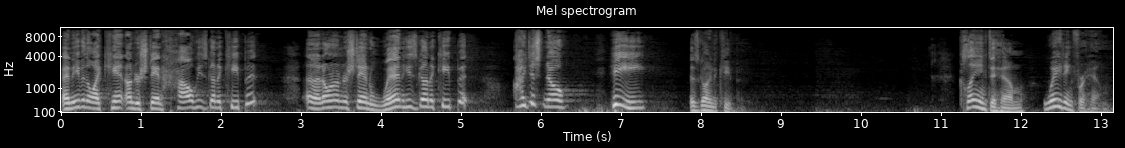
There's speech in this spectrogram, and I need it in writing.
And even though I can't understand how He's going to keep it, and I don't understand when He's going to keep it, I just know He is going to keep it. Clinging to Him, waiting for Him.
